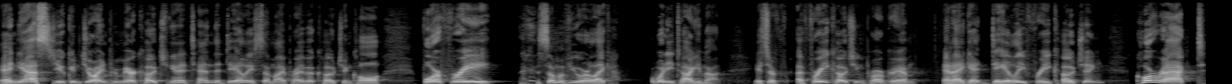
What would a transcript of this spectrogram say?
And yes, you can join Premier Coaching and attend the daily semi private coaching call for free. Some of you are like, what are you talking about? It's a, a free coaching program and I get daily free coaching. Correct.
